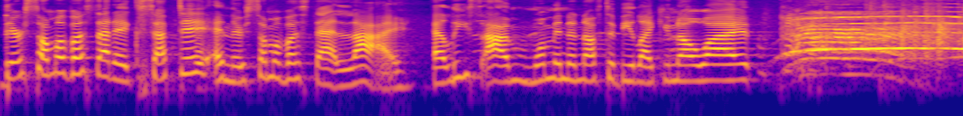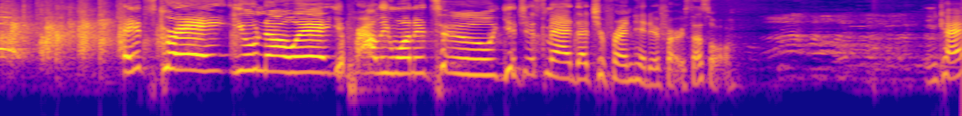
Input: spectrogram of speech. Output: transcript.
there's some of us that accept it, and there's some of us that lie. At least I'm woman enough to be like, you know what? It's great, you know it. You probably wanted to. You're just mad that your friend hit it first. That's all. Okay?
